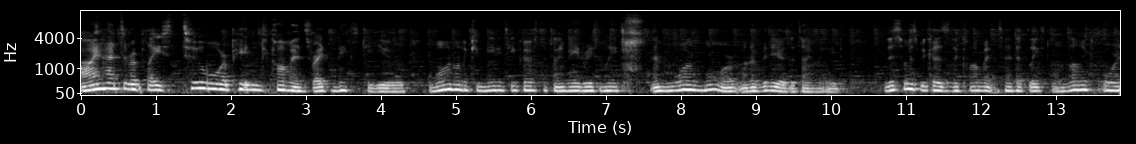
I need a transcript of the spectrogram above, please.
I had to replace two more pinned comments right next to you, one on a community post that I made recently, and one more on a video that I made. This was because the comments had at least one like, or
